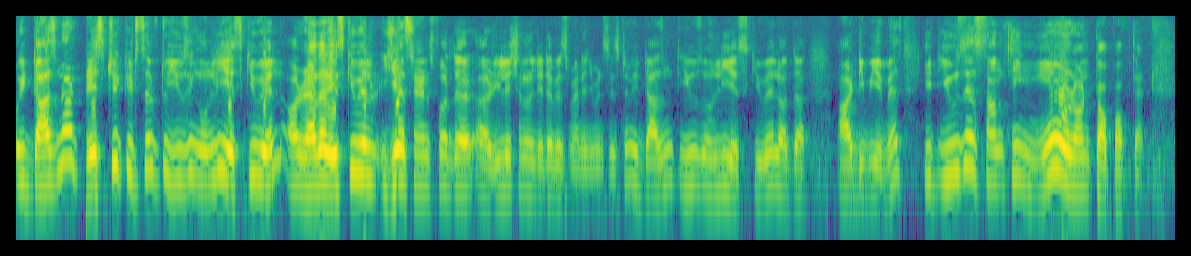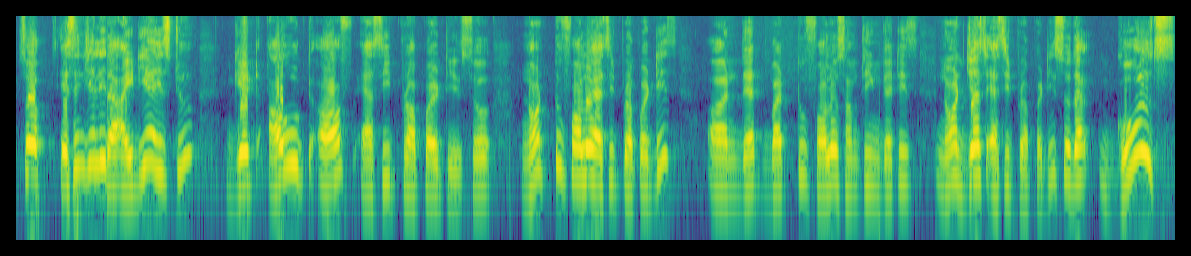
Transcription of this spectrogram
it does not restrict itself to using only SQL or rather SQL here stands for the uh, relational database management system. It does not use only SQL or the RDBMS, it uses something more on top of that. So essentially the idea is to get out of ACID properties. So not to follow ACID properties on that but to follow something that is not just ACID properties. So the goals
